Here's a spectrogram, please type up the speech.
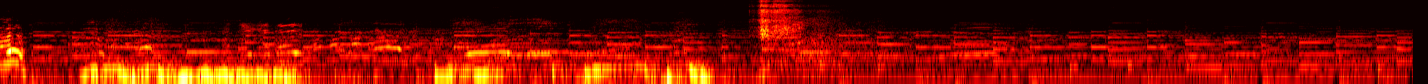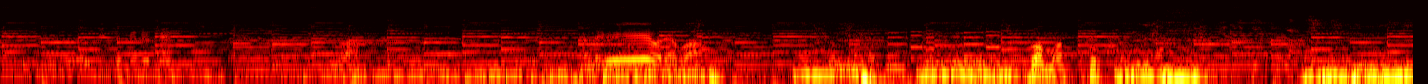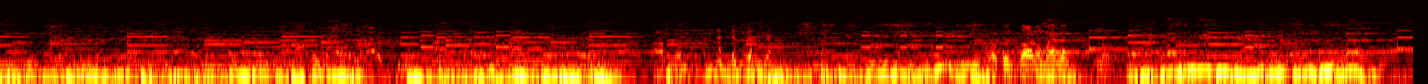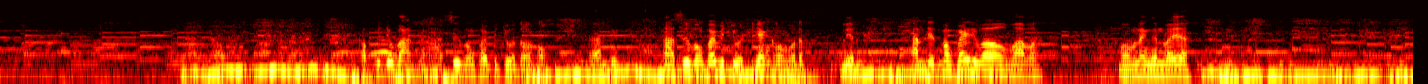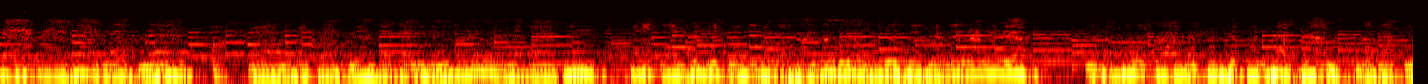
เร็วเดี๋ยวว่าท่วมหมด ก่อนลงมาเลยลงขับไปอยู่บ้านไปหาซื้อบังไฟไปจุดเนาะเขาหาซื้อบังไฟไปจุดแข้งเขาเนาะเรียนทันเรียนบังไฟดีว่าว่าว่าผมได้เงินไว้อะ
